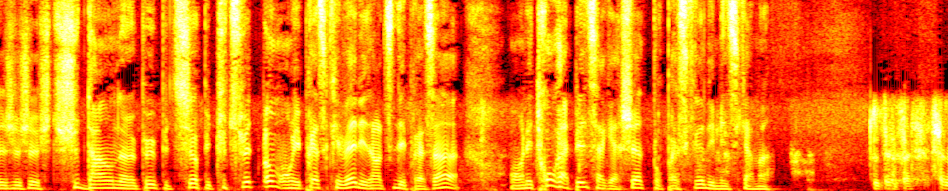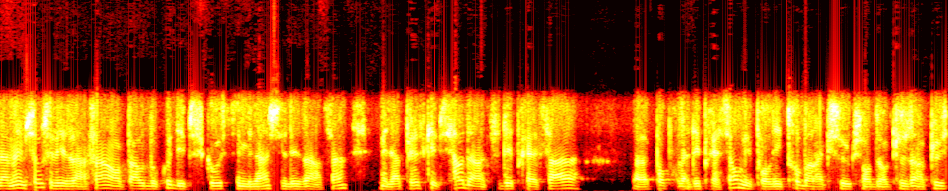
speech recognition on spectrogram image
je, je, je, suis down un peu, puis tout ça. Puis tout de suite, boum, on y prescrivait des antidépresseurs. On est trop rapide, sa gâchette, pour prescrire des médicaments. Tout à fait. C'est la même chose chez les enfants. On parle beaucoup des psychostimulants chez les enfants, mais la prescription d'antidépresseurs, euh, pas pour la dépression, mais pour les troubles anxieux qui sont de plus en plus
